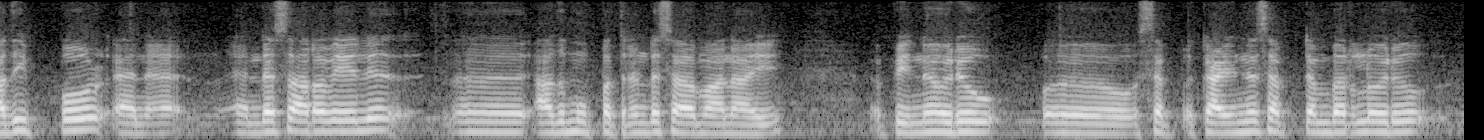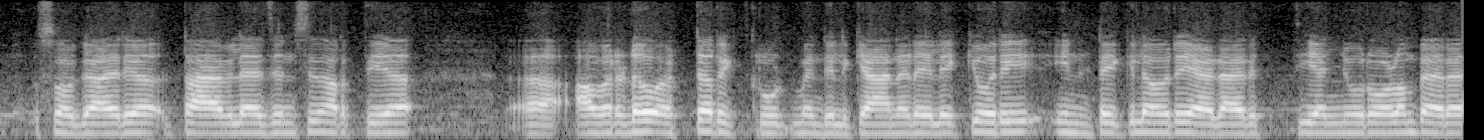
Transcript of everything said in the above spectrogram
അതിപ്പോൾ എന്റെ സർവേയിൽ അത് മുപ്പത്തിരണ്ട് ശതമാനമായി. പിന്നെ ഒരു കഴിഞ്ഞ സെപ്റ്റംബറിൽ ഒരു സ്വകാര്യ ട്രാവൽ ഏജൻസി നടത്തിയ അവരുടെ ഒറ്റ റിക്രൂട്ട്മെന്റിൽ കാനഡയിലേക്ക് ഒരു ഇൻടേക്കിൽ അവർ ഏഴായിരത്തി അഞ്ഞൂറോളം പേരെ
